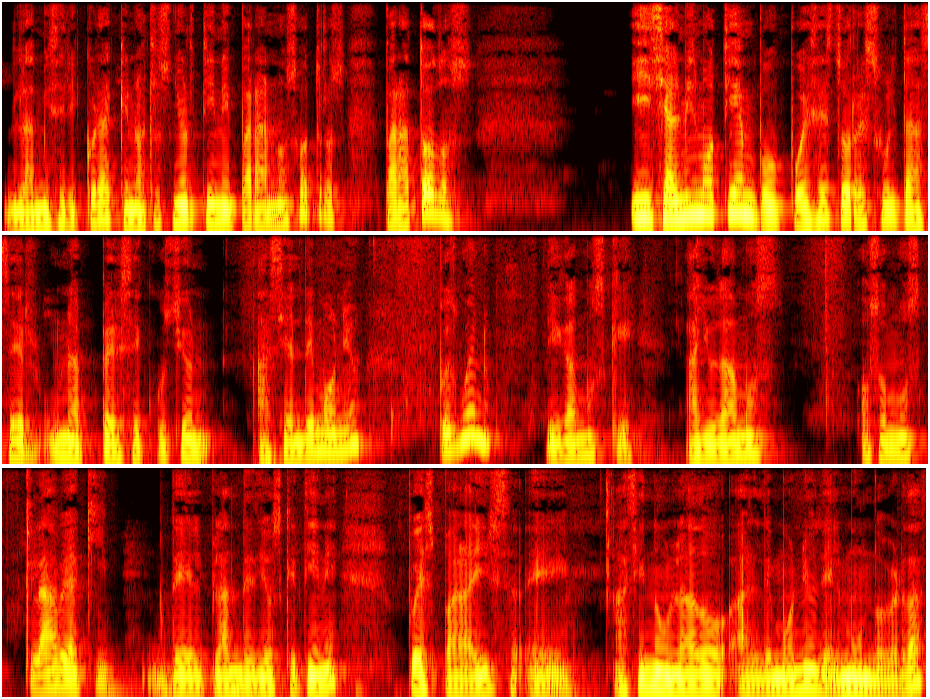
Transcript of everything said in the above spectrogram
la misericordia que nuestro Señor tiene para nosotros, para todos. Y si al mismo tiempo, pues esto resulta ser una persecución hacia el demonio, pues bueno, digamos que ayudamos o somos clave aquí del plan de Dios que tiene, pues para ir eh, haciendo a un lado al demonio del mundo, ¿verdad?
